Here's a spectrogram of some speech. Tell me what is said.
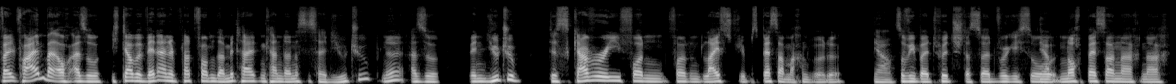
weil vor allem, weil auch, also ich glaube, wenn eine Plattform da mithalten kann, dann ist es halt YouTube, ne? Also, wenn YouTube Discovery von, von Livestreams besser machen würde. Ja. So wie bei Twitch, dass du halt wirklich so ja. noch besser nach, nach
